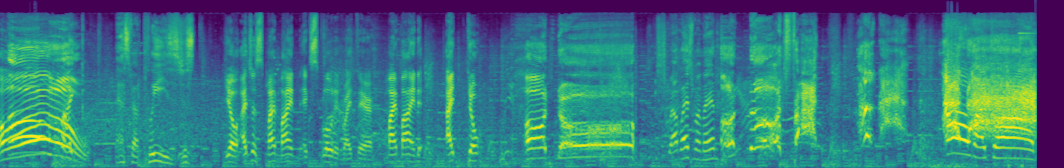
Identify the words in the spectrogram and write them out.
Oh! my oh! SFAT, please, just Yo, I just, my mind exploded right there. My mind, I don't. Oh no! Grab wedge, my man. Oh no! SFAT! Oh my god!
